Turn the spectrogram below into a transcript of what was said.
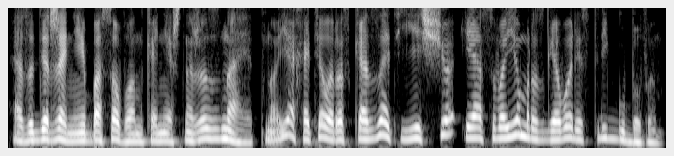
О задержании Басова он, конечно же, знает, но я хотел рассказать еще и о своем разговоре с Трегубовым.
